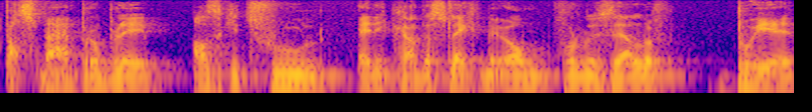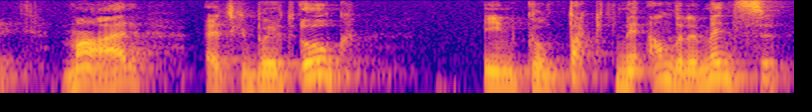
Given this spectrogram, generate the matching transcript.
dat is mijn probleem. Als ik iets voel en ik ga er slecht mee om voor mezelf, boeien. Maar het gebeurt ook in contact met andere mensen.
